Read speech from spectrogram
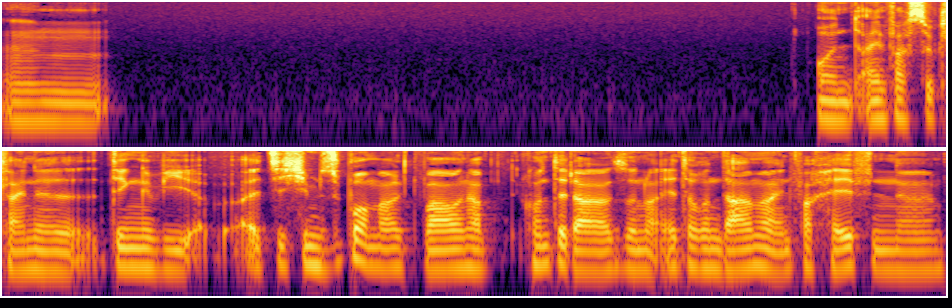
Ähm, und einfach so kleine Dinge wie, als ich im Supermarkt war und hab, konnte da so einer älteren Dame einfach helfen, ne,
